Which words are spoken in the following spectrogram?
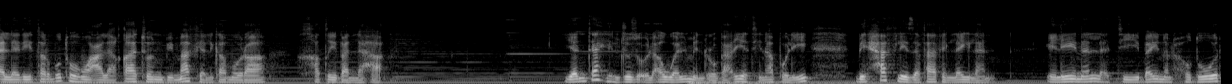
الذي تربطه علاقات بمافيا الجامورا خطيبا لها. ينتهي الجزء الأول من رباعية نابولي بحفل زفاف ليلا إلينا التي بين الحضور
